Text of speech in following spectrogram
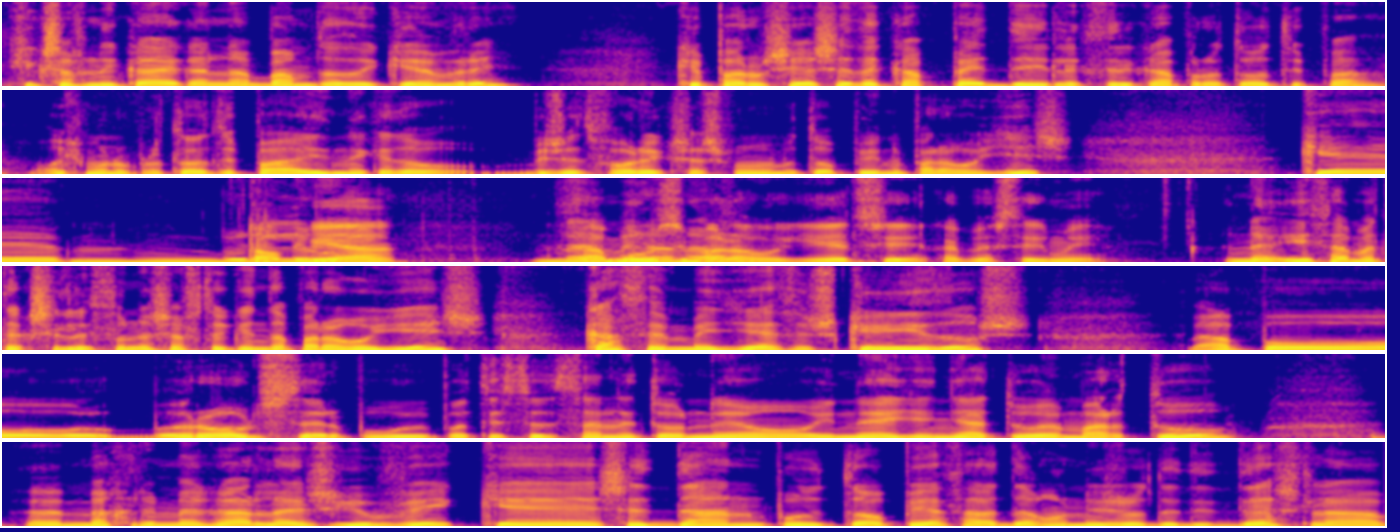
Και ξαφνικά έκανε ένα μπαμ το Δεκέμβρη και παρουσίασε 15 ηλεκτρικά πρωτότυπα, όχι μόνο πρωτότυπα, είναι και το BZ4X ας πούμε, με το οποίο είναι παραγωγής. Και τα λίγο... οποία ναι, θα μπουν στην παραγωγή, έτσι, κάποια στιγμή. Ναι, ή θα μεταξελιχθούν σε αυτοκίνητα παραγωγής κάθε μεγέθους και είδους. Από Roadster που υποτίθεται ότι θα είναι το νέο, η νέα γενιά του MR2 ε, μέχρι μεγάλα SUV και sedan που τα οποία θα ανταγωνίζονται την Tesla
